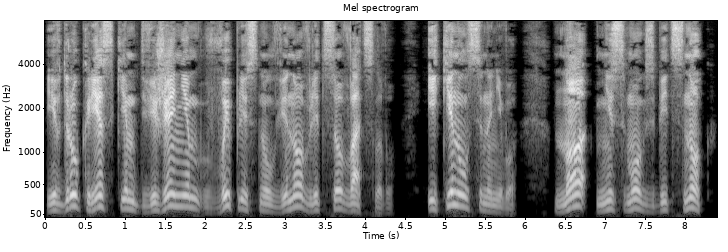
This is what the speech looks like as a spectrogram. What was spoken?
и вдруг резким движением выплеснул вино в лицо Вацлаву и кинулся на него, но не смог сбить с ног,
